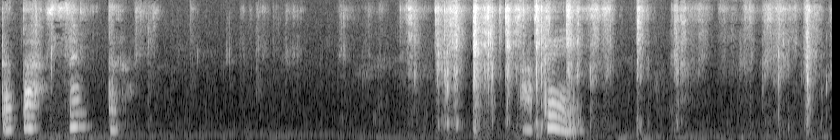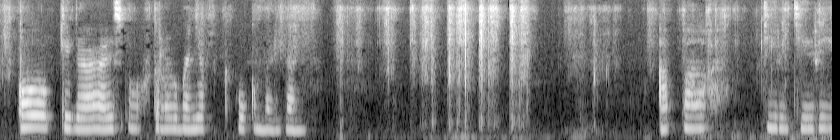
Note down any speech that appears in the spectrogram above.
kata center oke. Okay. oke okay, guys. Oh terlalu banyak. Aku kembalikan. Apa ciri-ciri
